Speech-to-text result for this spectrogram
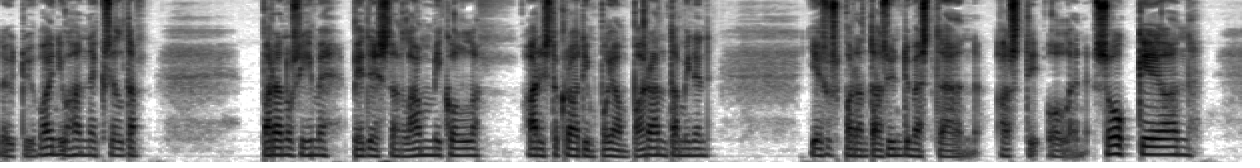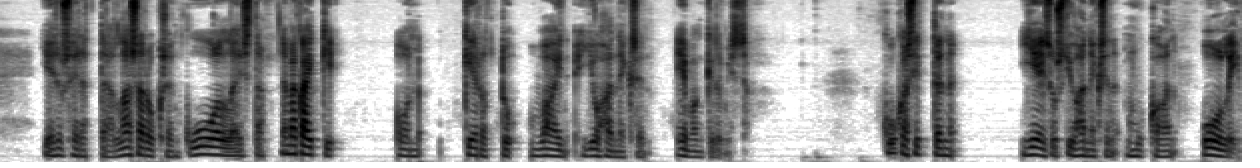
löytyy vain Johannekselta. Parannusihme Pedestan lammikolla, aristokraatin pojan parantaminen, Jeesus parantaa syntymästään asti ollen sokean, Jeesus herättää Lasaruksen kuolleista. Nämä kaikki on kerrottu vain Johanneksen evankeliumissa. Kuka sitten Jeesus Johanneksen mukaan oli?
